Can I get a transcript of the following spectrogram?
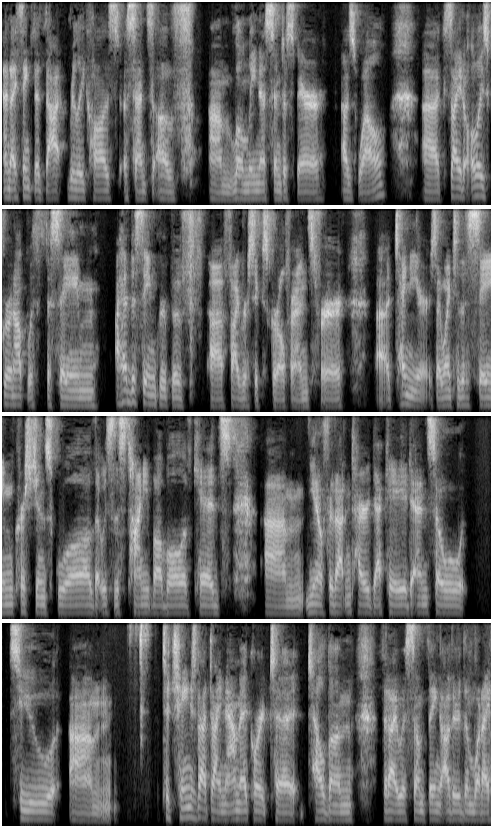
And I think that that really caused a sense of um, loneliness and despair as well. Because uh, I had always grown up with the same, I had the same group of uh, five or six girlfriends for uh, 10 years. I went to the same Christian school that was this tiny bubble of kids, um, you know, for that entire decade. And so to, um, to change that dynamic or to tell them that I was something other than what I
